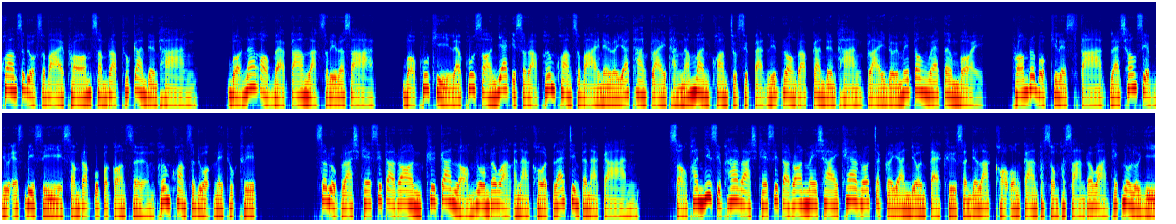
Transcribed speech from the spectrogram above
ความสะดวกสบายพร้อมสำหรับทุกการเดินทาง เบาะนั่งออกแบบตามหลักสรีรศาสตร์ เบาะผู้ขี่และผู้ซ้อนแยกอิสระเพิ่มความสบายในระยะทางไกลถังน้ำมันความจุ 18 ลิตร รองรับการเดินทางไกลโดยไม่ต้องแวะเติมบ่อย พร้อมระบบ Keyless Start และช่องเสียบ USB-C สำหรับอุปกรณ์เสริมเพิ่มความสะดวกในทุกทริป สรุป Rush c a s i t a r o n คือการหลอมรวมระหว่างอนาคตและจินตนาการ 2025 Rush c a s i t a r o n ไม่ใช่แค่รถจักรยานยนต์แต่คือสัญลักษณ์ขององค์การผสมผสานระหว่างเทคโนโลยี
